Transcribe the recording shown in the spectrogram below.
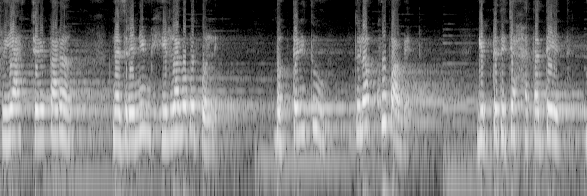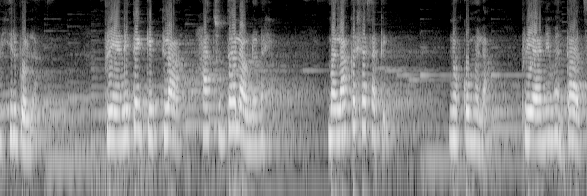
प्रिया आश्चर्यकारक नजरेने मिहीरला बघत बोलले बघतरी तू तुला खूप आवडेल. गिफ्ट तिच्या हातात देत मिहीर बोलला प्रियाने त्या गिफ्टला हातसुद्धा लावलं नाही. मला कशासाठी? नको मला प्रियाने म्हणताच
